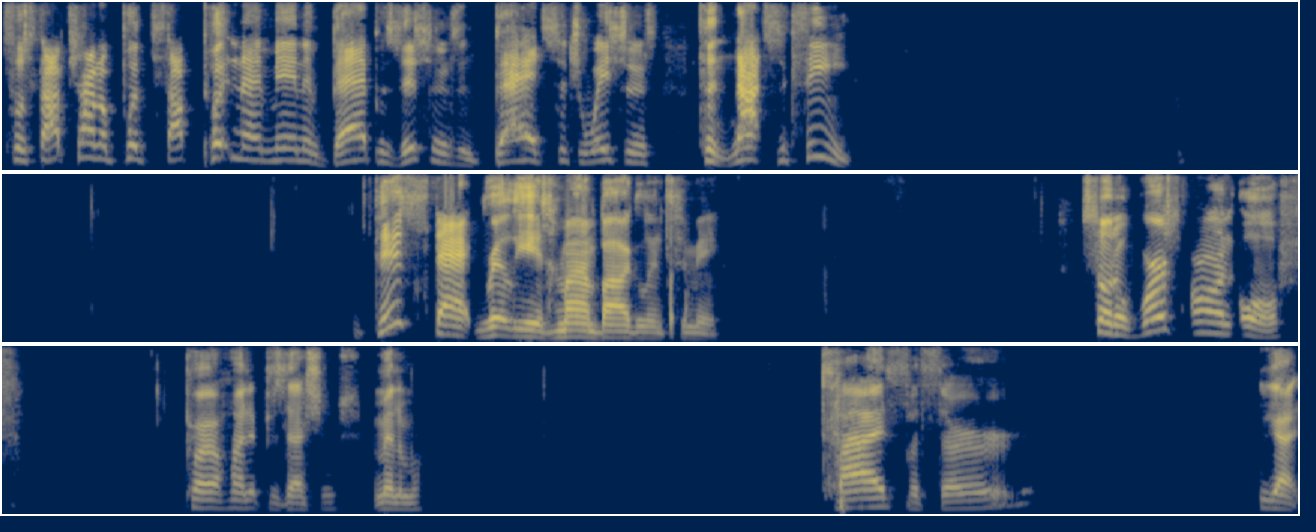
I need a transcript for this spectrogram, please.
So stop trying to put stop putting that man in bad positions and bad situations to not succeed. This stat really is mind-boggling to me. So the worst on off per 100 possessions minimum. Tied for third. You got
